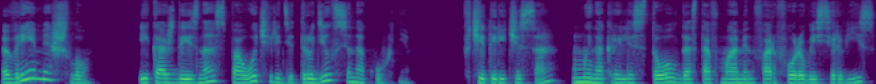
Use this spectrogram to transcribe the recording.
Время шло, и каждый из нас по очереди трудился на кухне. В четыре часа мы накрыли стол, достав мамин фарфоровый сервиз,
